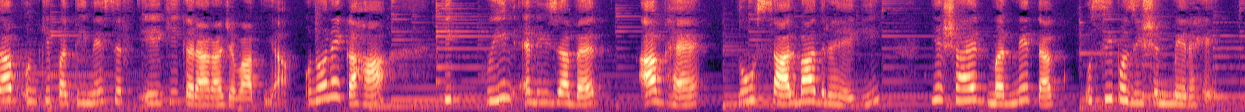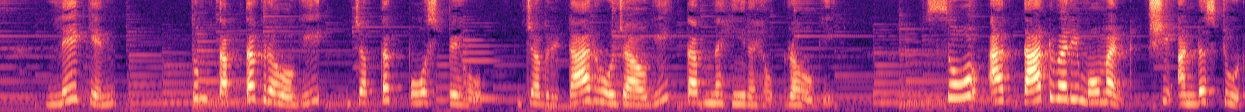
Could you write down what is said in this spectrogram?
तब उनके पति ने सिर्फ़ एक ही करारा जवाब दिया। उन्होंने कहा क्वीन एलिजाबेथ अब है दो साल बाद रहेगी या शायद मरने तक उसी पोजीशन में रहे। लेकिन तुम तब तक रहोगी जब तक पोस्ट पे हो जब रिटायर हो जाओगी तब नहीं रहो, रहोगी। So at that very moment she understood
